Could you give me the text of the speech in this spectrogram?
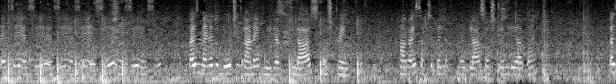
ऐसे ऐसे ऐसे ऐसे ऐसे ऐसे ऐसे। गाइस मैंने तो दो चीज़ लाना ही भूल गया ग्लास और स्ट्रिंग हाँ गाइस सबसे पहले मैं ग्लास और स्ट्रिंग ले आता हूँ। बस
